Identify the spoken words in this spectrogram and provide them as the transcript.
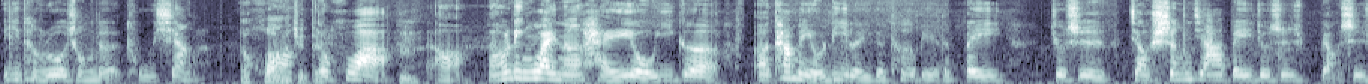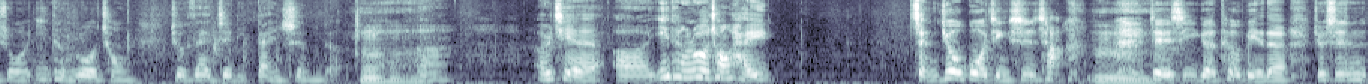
伊藤若冲的图像，的画哦就对。的，画，嗯。啊，然后另外呢还有一个呃，他们有立了一个特别的碑，就是叫生家碑，就是表示说伊藤若冲就在这里诞生的，嗯嗯嗯，嗯，而且呃，伊藤若冲还拯救过警市场，嗯，这也是一个特别的，就是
